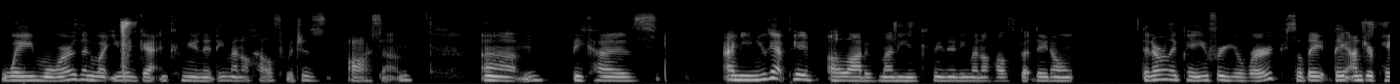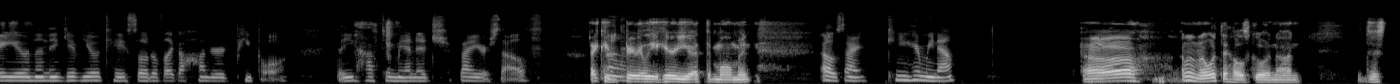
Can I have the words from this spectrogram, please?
way more than what you would get in community mental health, which is awesome. Um, because I mean, you get paid a lot of money in community mental health, but they don't they don't really pay you for your work, so they they underpay you, and then they give you a caseload of like a hundred people that you have to manage by yourself. I can um, barely hear you at the moment. Oh, sorry. Can you hear me now? Uh, I don't know what the hell's going on. It just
